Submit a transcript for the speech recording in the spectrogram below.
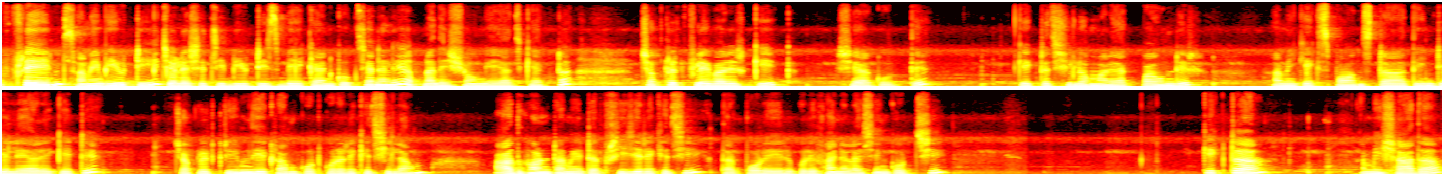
ফ্রেন্ডস, আমি বিউটি। চলে এসেছি বিউটিস বেক অ্যান্ড কুক চ্যানেলে। আপনাদের সঙ্গে আজকে একটা চকলেট ফ্লেভারের কেক শেয়ার করতে। কেকটা ছিল আমার এক পাউন্ডের। আমি কেক স্পঞ্জটা তিনটে লেয়ারে কেটে চকলেট ক্রিম দিয়ে ক্রাম কোট করে রেখেছিলাম। আধ ঘণ্টা আমি এটা ফ্রিজে রেখেছি। তারপরে এর উপরে ফাইনালাইজিং করছি। কেকটা আমি সাদা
